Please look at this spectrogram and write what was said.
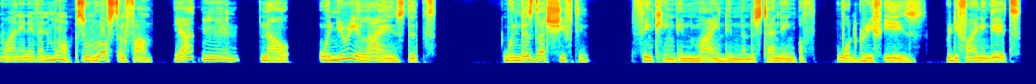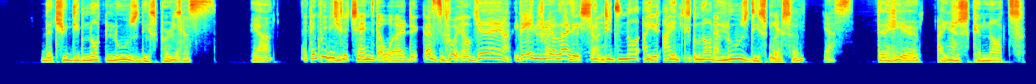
Want it even more. So lost and found. Yeah? Mm. Now, when you realize that when there's that shift in thinking, in mind, in understanding of what grief is, redefining it, that you did not lose this person. Yes. Yeah? I think we need You- to change the word as well. Yeah, yeah. They you realize you did not, I, I didn't lose not them. lose this person. Yes. They're here. I Yeah. just cannot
